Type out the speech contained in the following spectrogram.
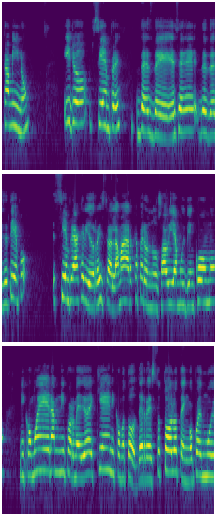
camino y yo siempre, desde ese, desde ese tiempo, siempre había querido registrar la marca, pero no sabía muy bien cómo, ni cómo era, ni por medio de quién, ni cómo todo. De resto, todo lo tengo pues muy,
